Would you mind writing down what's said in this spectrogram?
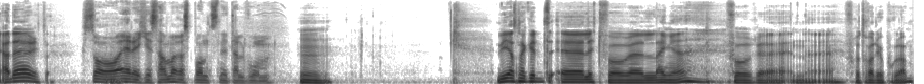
Ja, det er riktig. så er det ikke samme responsen i telefonen. Mm. Vi har snakket eh, litt for eh, lenge for, eh, en, eh, for et radioprogram.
